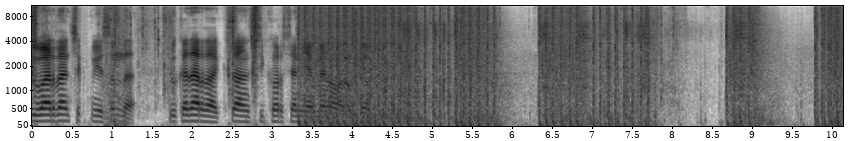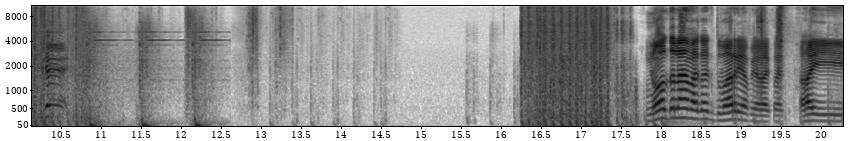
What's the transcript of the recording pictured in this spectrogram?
Duvardan çıkmıyorsun da. Bu kadar da şu an skor seni yemen lazım Ne oldu lan bak bak duvar yapıyor bak bak. Ay.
